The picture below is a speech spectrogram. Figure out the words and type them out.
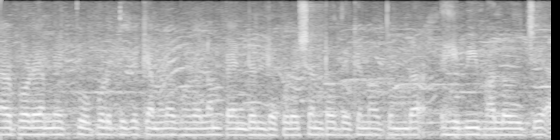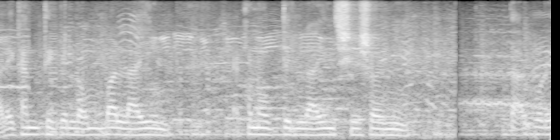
তারপরে আমি একটু ওপরের দিকে ক্যামেরা ঘোরালাম, প্যান্ডেল ডেকোরেশনটাও দেখে নাও তোমরা। হেভি ভালো হয়েছে। আর এখান থেকে লম্বা লাইন এখনও অবধি লাইন শেষ হয়নি। তারপরে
